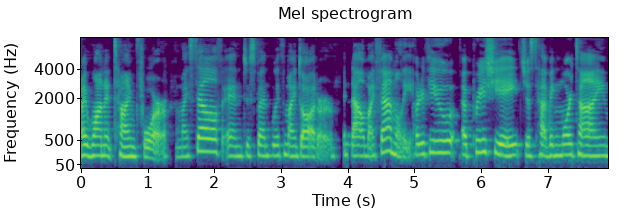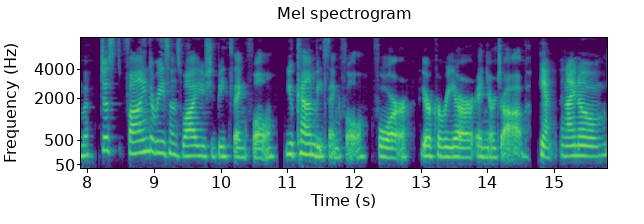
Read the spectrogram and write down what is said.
I wanted time for myself and to spend with my daughter and now my family. But if you appreciate just having more time, just find the reasons why you should be thankful. You can be thankful for your career and your job. Yeah. And I know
